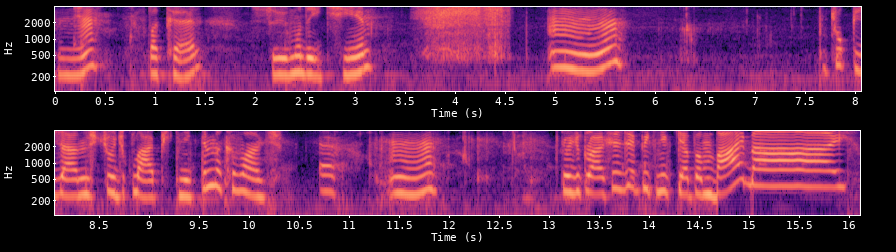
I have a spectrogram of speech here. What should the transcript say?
Hı, bakın suyumu da içeyim. Hmm. Çok güzelmiş çocuklar piknik değil mi Kıvanç? Hmm. Çocuklar siz de piknik yapın. Bye bye.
